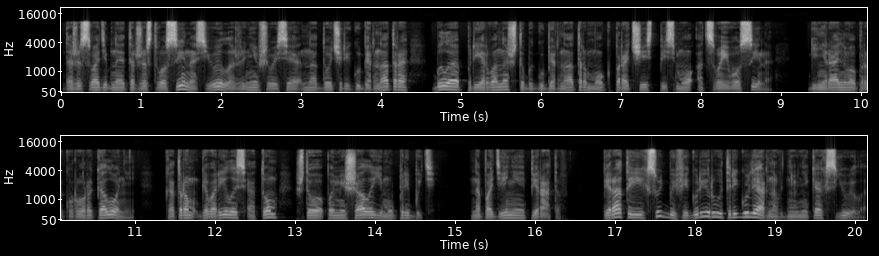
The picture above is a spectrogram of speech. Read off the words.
Даже свадебное торжество сына Сьюэла, женившегося на дочери губернатора, было прервано, чтобы губернатор мог прочесть письмо от своего сына, генерального прокурора колонии, в котором говорилось о том, что помешало ему прибыть. Нападение пиратов. Пираты и их судьбы фигурируют регулярно в дневниках Сьюэла.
